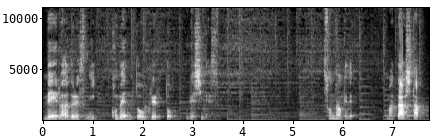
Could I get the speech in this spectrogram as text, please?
メールアドレスにコメントをくれると嬉しいです。そんなわけでまた明日。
